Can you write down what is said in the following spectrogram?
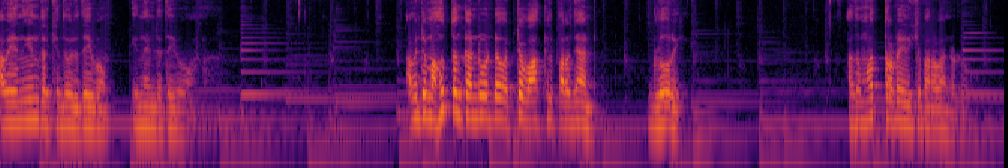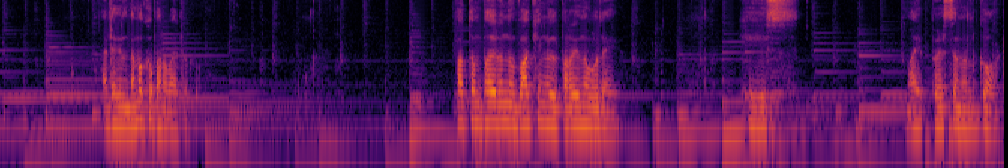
അവയെ നിയന്ത്രിക്കുന്ന ഒരു ദൈവം ഇന്ന് എന്റെ ദൈവമാണ്. അവന്റെ മഹത്വം കണ്ടുകൊണ്ട് ഒറ്റ വാക്കിൽ പറഞ്ഞാൽ ഗ്ലോറി. അത് മാത്രമേ എനിക്ക് പറവാനുള്ളൂ. അല്ലെങ്കിൽ നമുക്ക് പറവാനുള്ളൂ. പത്തും പതിനൊന്നും വാക്യങ്ങൾ പറയുന്ന പോലെ he's my personal God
